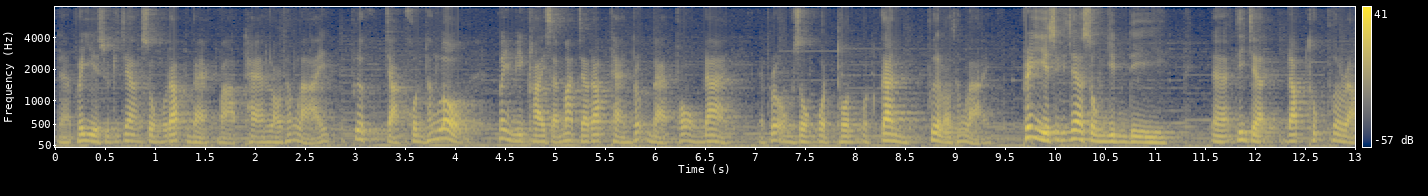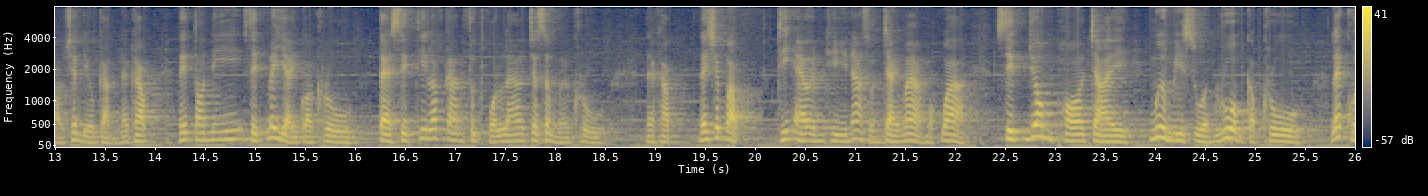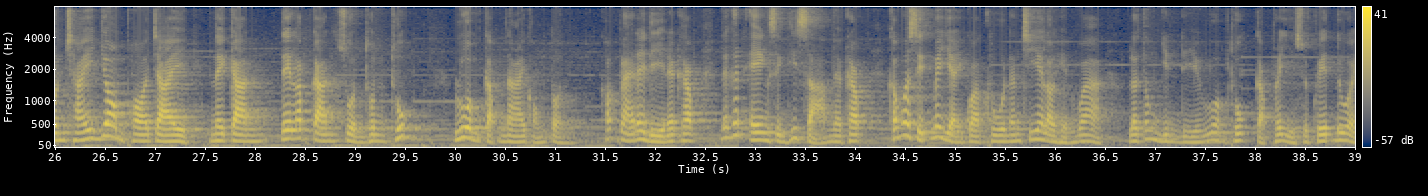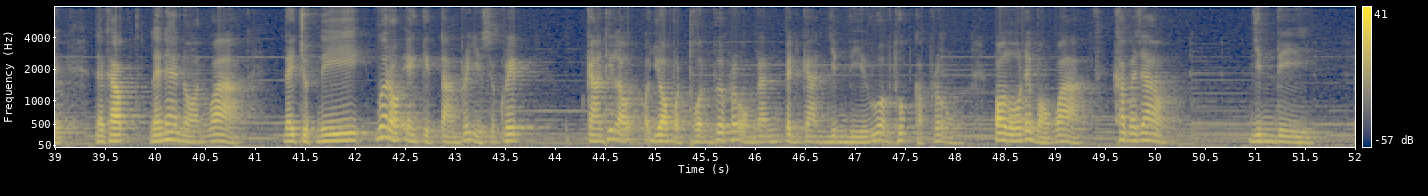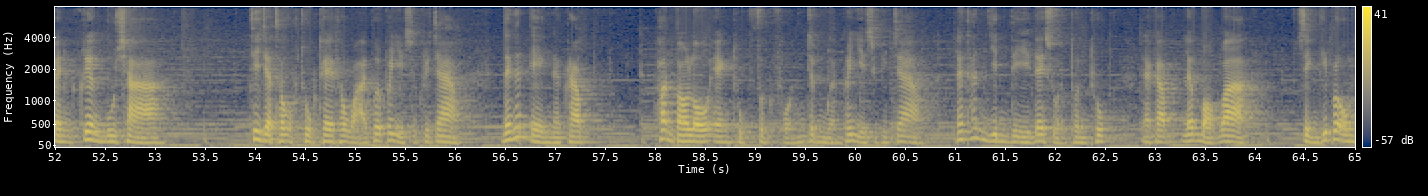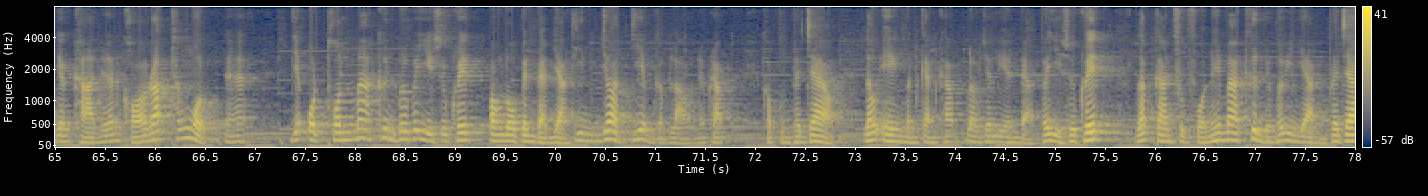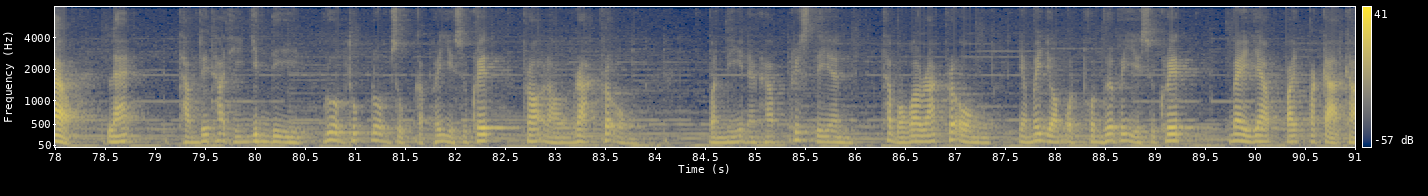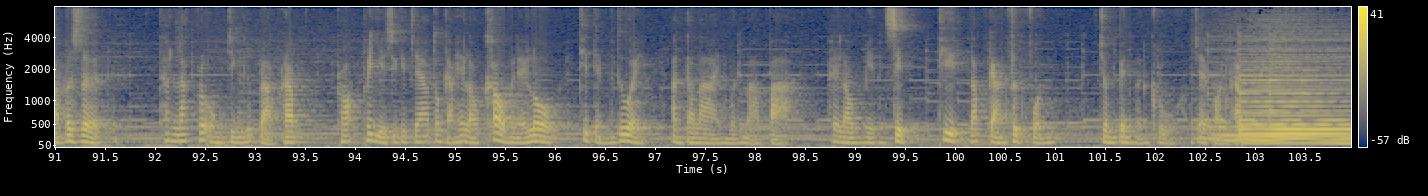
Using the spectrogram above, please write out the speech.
นะพระเยซูคริสต์เจ้าทรงรับแบกบาปแทนเราทั้งหลาย เพื่อจากคนทั้งโลกไม่มีใครสามารถจะรับแทนพระแบบพระองค์ได้ แต่พระองค์ทรงอดทนอดกั้นเพื่อเราทั้งหลาย พระเยซูคริสต์เจ้าทรงยินดี นะที่จะรับทุกข์เพื่อเราเช่นเดียวกันนะครับ ในตอนนี้สิทธิ์ไม่ใหญ่กว่าครู แต่สิทธิ์ที่รับการฝึกฝนแล้วจะเสมอครูนะครับในฉบับ TLNT น่าสนใจมากบอกว่า สิทธิ์ย่อมพอใจเมื่อมีส่วนร่วมกับครู และคนใช้ย่อมพอใจในการได้รับการส่วนทนทุกข์ร่วมกับนายของตนเขาแปลได้ดีนะครับดังนั้นเองสิ่งที่3นะครับคำว่าสิทธิ์ไม่ใหญ่กว่าครูนั้นชี้ให้เราเห็นว่า เราต้องยินดีร่วมทุกข์กับพระเยซูคริสต์ด้วยนะครับและแน่นอนว่า ในจุดนี้เมื่อเราเองติดตามพระเยซูคริสต์การที่เรายอมอดทนเพื่อพระองค์นั้น เป็นการยินดีร่วมทุกข์กับพระองค์ เปาโลได้บอกว่าข้าพเจ้ายินดีเป็นเครื่องบูชา ที่จะถูกเทถวายเพื่อพระเยซูคริสต์เจ้าดังนั้นเองนะครับท่านเปาโลเองถูกฝึกฝนจนเหมือนพระเยซูคริสต์เจ้า และท่านยินดีได้ส่วนทนทุกข์นะครับ แล้วบอกว่าสิ่งที่พระองค์ยังขาดนั้นขอรับทั้งหมดนะฮะ อยากอดทนมากขึ้นเพื่อพระเยซูคริสต์เปาโลเป็นแบบอย่างที่ยอดเยี่ยมกับเรานะครับ ขอบคุณพระเจ้า เราเองเหมือนกันครับ เราจะเรียนแบบพระเยซูคริสต์รับการฝึกฝนให้มากขึ้นโดยพระวิญญาณของพระเจ้า และทำด้วยท่าทียินดี ร่วมทุกข์ร่วมสุขกับพระเยซูคริสต์เพราะเรารักพระองค์ วันนี้นะครับคริสเตียนถ้าบอกว่ารักพระองค์ยังไม่ยอมอดทนเพื่อพระเยซูคริสต์ไม่อยากไปประกาศข่าวประเสริฐ ท่านรักพระองค์จริงหรือเปล่าครับ เพราะพระเยซูคริสต์เจ้าต้องการให้เราเข้าไปในโลกที่เต็มด้วยอันตรายเหมือนหมาป่า ให้เรามีสิทธิ์ที่รับการฝึกฝนจนเป็นเหมือนครูใจพรครับ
